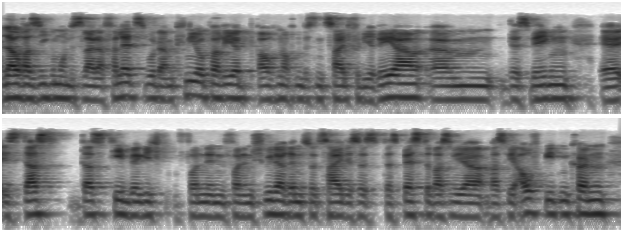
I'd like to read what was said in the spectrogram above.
Laura Siegemund ist leider verletzt, wurde am Knie operiert, braucht noch ein bisschen Zeit für die Reha. Ähm, deswegen äh, ist das, das Team wirklich von den, von den Spielerinnen zurzeit ist das, das Beste, was wir, was wir aufbieten können.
